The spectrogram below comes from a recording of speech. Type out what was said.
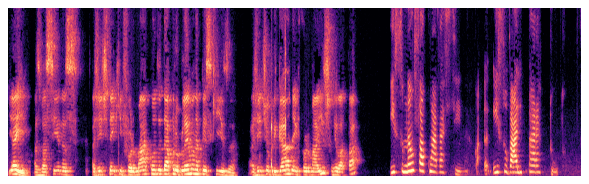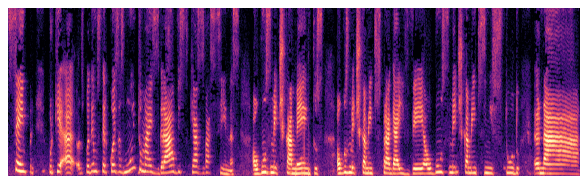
E aí, as vacinas, a gente tem que informar quando dá problema na pesquisa. A gente é obrigado a informar isso, relatar? Isso não só com a vacina, isso vale para tudo. Sempre, porque uh, podemos ter coisas muito mais graves que as vacinas. Alguns medicamentos, alguns medicamentos para HIV, alguns medicamentos em estudo uh, na,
